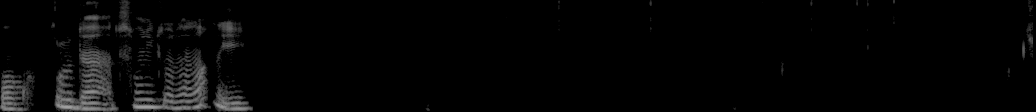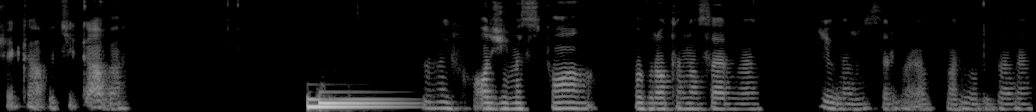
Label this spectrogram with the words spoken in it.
O kurde, co oni tu dodali? Ciekawe, ciekawe. No i wchodzimy z powrotem na serwer. Dziwne, że z serwera wpadło widzowie.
